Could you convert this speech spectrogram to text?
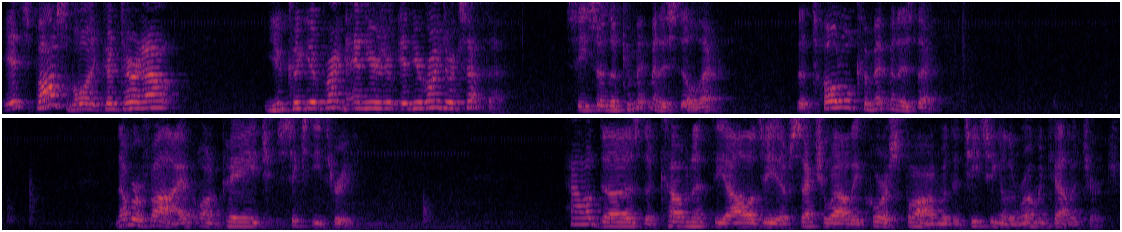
it's possible it could turn out you could get pregnant, and you're and you're going to accept that. See, so the commitment is still there. The total commitment is there. Number five on page 63. How does the covenant theology of sexuality correspond with the teaching of the Roman Catholic Church?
